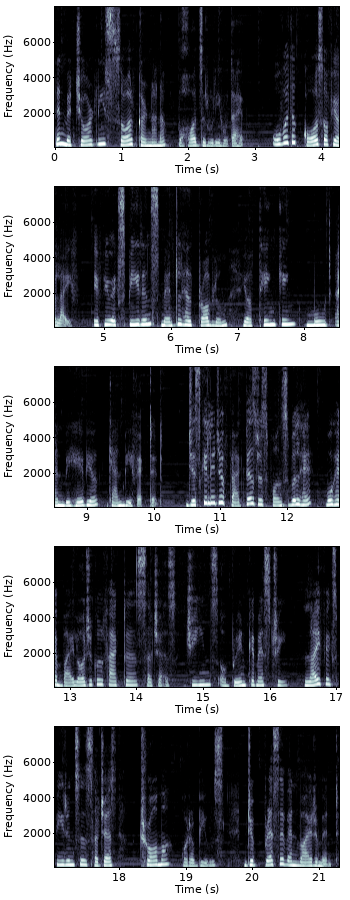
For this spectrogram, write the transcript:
देन मेच्योरली सॉल्व करना ना बहुत ज़रूरी होता है। Over the course of your life if you experience mental health problem your thinking mood and behaviour can be affected जिसके लिए जो फैक्टर्स रिस्पॉन्सिबल हैं, वो है biological factors such as genes और brain chemistry life experiences such as trauma or abuse, depressive environment,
